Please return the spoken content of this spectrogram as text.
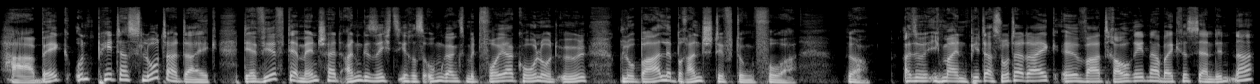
Habeck und Peter Sloterdijk. Der wirft der Menschheit angesichts ihres Umgangs mit Feuer, Kohle und Öl globale Brandstiftung vor. Ja, also ich meine, Peter Sloterdijk äh, war Trauredner bei Christian Lindner.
